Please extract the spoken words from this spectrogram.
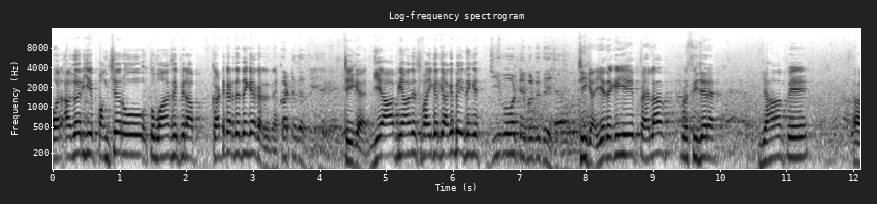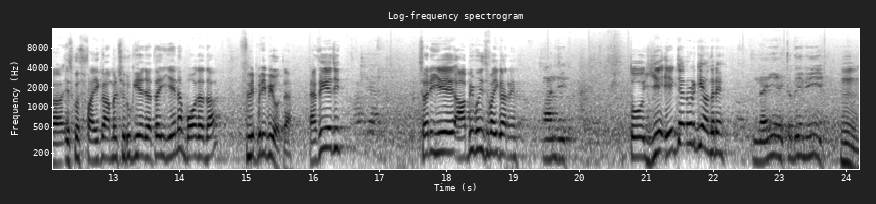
और अगर ये पंक्चर हो तो वहाँ से फिर आप कट कर देते हैं क्या कर देते हैं? कट कर देते हैं। ठीक है। ये आप यहाँ से सफ़ाई करके आगे भेज देंगे? जी वो टेबल पे भेज रहे हैं। ठीक है ये देखिए ये पहला प्रोसीजर है। यहाँ पे अ, इसको सफ़ाई का अमल शुरू किया जाता है। ये ना बहुत ज़्यादा स्लिपरी भी होता है। ऐसे ही है जी? सर ये आप भी वही सफ़ाई कर रहे हैं? हाँ जी। तो ये एक जानवर की है नहीं एक दिन नहीं है। हम्म।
